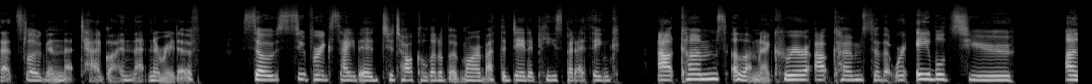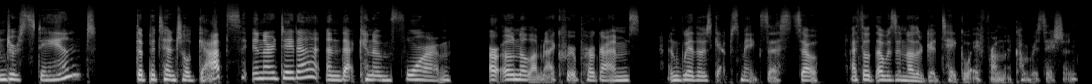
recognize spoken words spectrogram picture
that slogan, that tagline, that narrative? So, super excited to talk a little bit more about the data piece, but I think outcomes, alumni career outcomes, so that we're able to understand the potential gaps in our data, and that can inform our own alumni career programs and where those gaps may exist. So I thought that was another good takeaway from the conversation.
